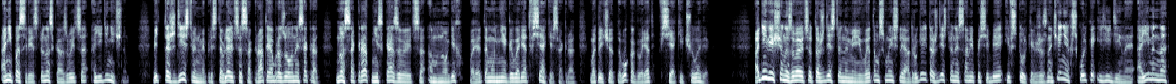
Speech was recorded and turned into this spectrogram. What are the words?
а непосредственно сказывается о единичном. Ведь тождественными представляются Сократ и образованный Сократ, но Сократ не сказывается о многих, поэтому не говорят «всякий Сократ», в отличие от того, как говорят «всякий человек». Одни вещи называются тождественными и в этом смысле, а другие тождественны сами по себе и в стольких же значениях, сколько и единое, а именно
